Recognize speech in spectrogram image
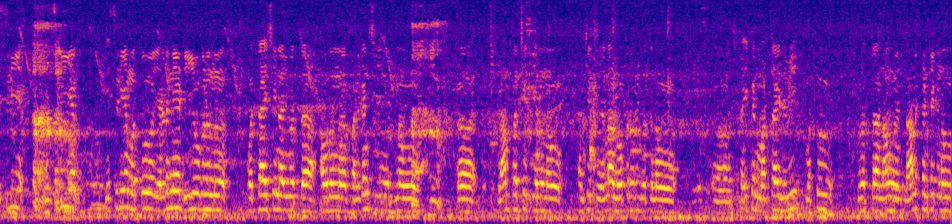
S D S D A, S D A ಮತ್ತು ಎರಡನೇ ಡಿ ಒಗಳನ್ನು ಒತ್ತಾಯಿಸಿ ನಾವು ಇವತ್ತು ಅವರನ್ನು ಪರಿಗಣಿಸಿ ನಾವು ಗ್ರಾಮ ಪಂಚಾಯತಿಯನ್ನು ನಾವು, ಪಂಚಾಯತಿ ಎಲ್ಲ ನೌಕರರು ಇವತ್ತು ನಾವು ಸ್ಟ್ರೈಕನ್ನು ಮಾಡ್ತಾ ಇದ್ದೀವಿ. ಮತ್ತು ಇವತ್ತು ನಾವು ನಾಲ್ಕು ಗಂಟೆಗೆ ನಾವು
